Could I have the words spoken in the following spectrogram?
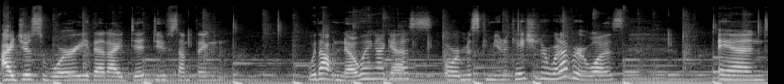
I just worry that I did do something without knowing, I guess, or miscommunication or whatever it was. And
